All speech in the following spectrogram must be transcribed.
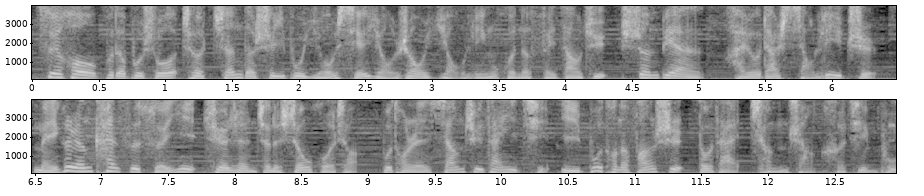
最后不得不说，这真的是一部有血有肉有灵魂的肥皂剧，顺便还有点小励志。每个人看似随意，却认真的生活着。不同人相聚在一起，以不同的方式都在成长和进步。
